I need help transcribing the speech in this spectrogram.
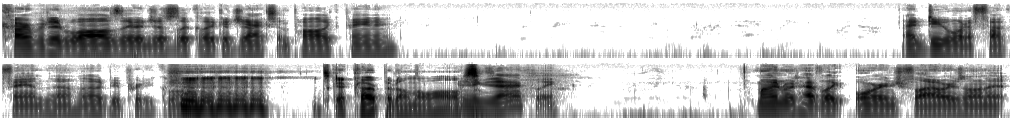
Carpeted walls, they would just look like a Jackson Pollock painting. I do want a fuck van though. That would be pretty cool. it's got carpet on the walls. exactly. Mine would have like orange flowers on it.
